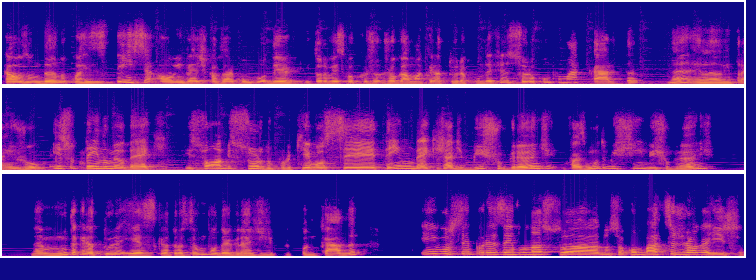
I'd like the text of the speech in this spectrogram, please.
causam dano com a resistência ao invés de causar com poder. E toda vez que eu jogar uma criatura com defensor, eu compro uma carta, né? Ela entrar em jogo. Isso tem no meu deck. Isso é um absurdo, porque você tem um deck já de bicho grande, faz muito bichinho bicho grande, né? Muita criatura e essas criaturas têm um poder grande de pancada. E você, por exemplo, na sua, no seu combate, você joga isso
